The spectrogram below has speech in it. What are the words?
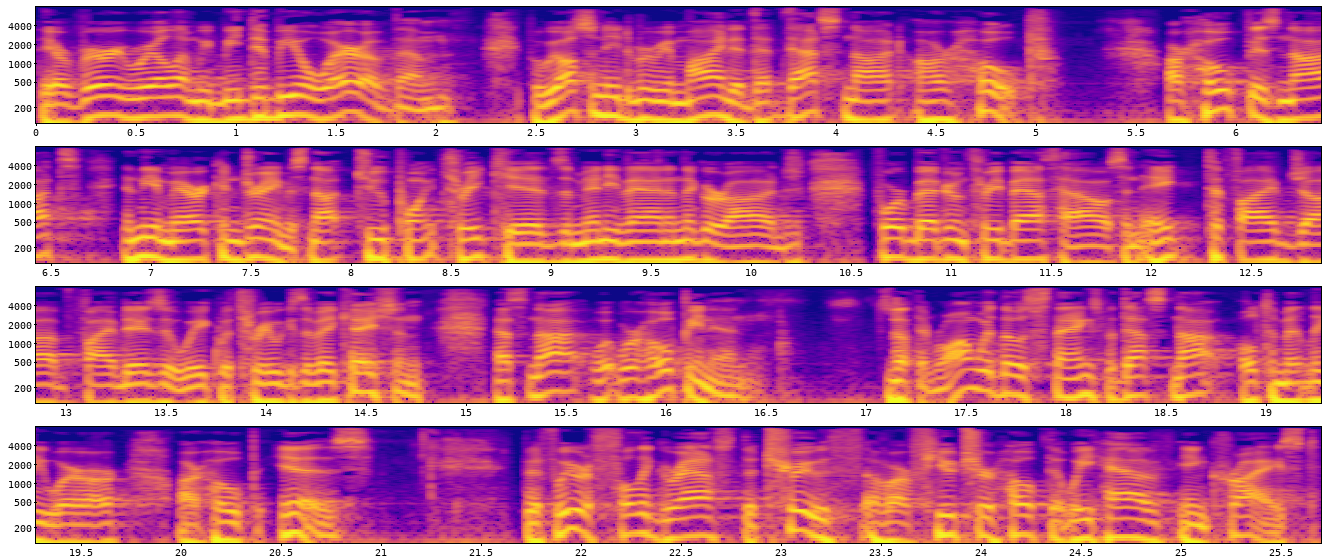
They are very real and we need to be aware of them. But we also need to be reminded that that's not our hope. Our hope is not in the American dream. It's not 2.3 kids, a minivan in the garage, four bedroom, three bath house, an eight to five job, five days a week with three weeks of vacation. That's not what we're hoping in. There's nothing wrong with those things, but that's not ultimately where our, our hope is. But if we were to fully grasp the truth of our future hope that we have in Christ,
